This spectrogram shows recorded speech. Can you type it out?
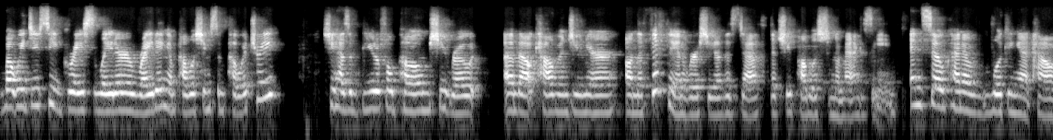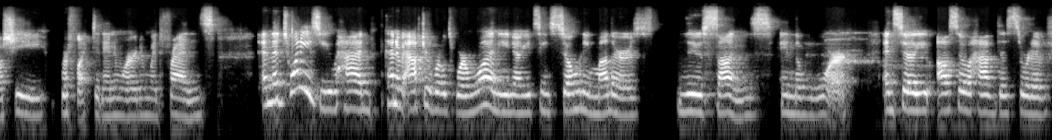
But we do see Grace later writing and publishing some poetry. She has a beautiful poem she wrote about Calvin Jr. on the fifth anniversary of his death that she published in a magazine. And so, kind of looking at how she reflected inward and with friends in the 20s you had kind of after world war one you know you'd seen so many mothers lose sons in the war. And so you also have this sort of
